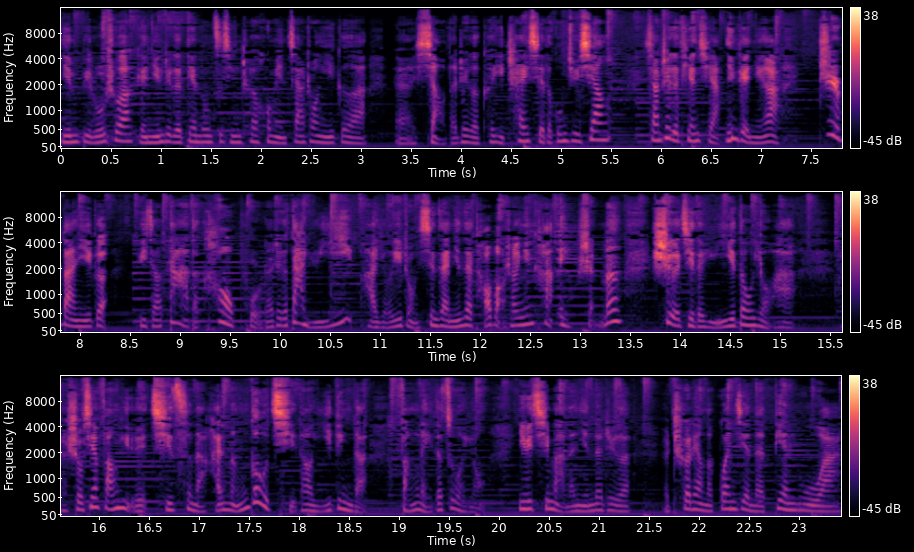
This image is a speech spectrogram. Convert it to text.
您比如说给您这个电动自行车后面加装一个呃小的这个可以拆卸的工具箱。像这个天气啊，您给您啊置办一个比较大的、靠谱的这个大雨衣啊。有一种现在您在淘宝上您看，哎呦，什么设计的雨衣都有啊。首先防雨，其次呢还能够起到一定的防雷的作用，因为起码呢您的这个车辆的关键的电路啊、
